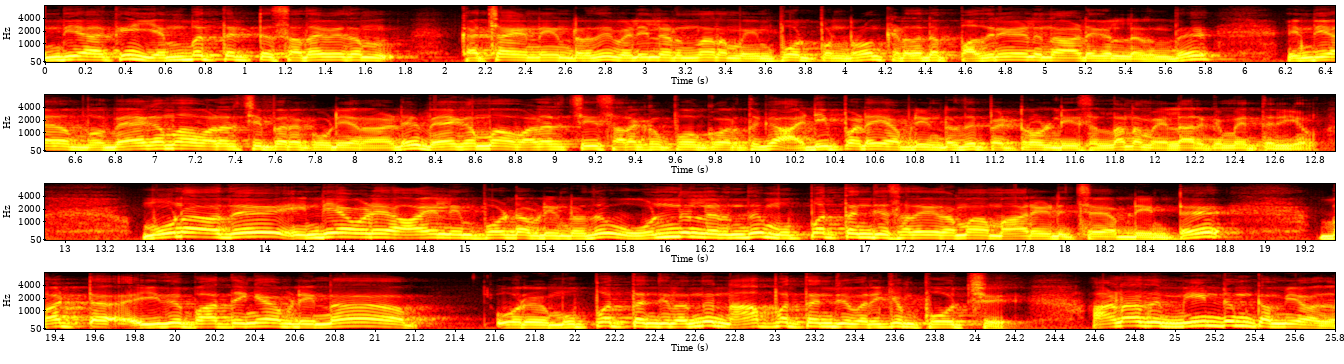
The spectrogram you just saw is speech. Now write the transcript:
இந்தியாவுக்கு எண்பத்தெட்டு சதவீதம் கச்சா எண்ணெய்ன்றது வெளியில இருந்து தான் நம்ம இம்போர்ட் பண்ணுறோம் கிட்டத்தட்ட பதினேழு நாடுகள்லேருந்து இந்தியா வேகமாக வளர்ச்சி பெறக்கூடிய நாடு வேகமாக வளர்ச்சி சரக்கு போக்குவரத்துக்கு அடிப்படை அப்படின்றது பெட்ரோல் டீசல் தான் நம்ம எல்லாருக்குமே தெரியும். மூணாவது இந்தியாவுடைய ஆயில் இம்போர்ட் அப்படின்றது ஒன்றுலேருந்து முப்பத்தஞ்சு சதவீதமாக மாறிடுச்சு அப்படின்ட்டு. பட் இது பார்த்தீங்க அப்படின்னா ஒரு முப்பத்தஞ்சுலேருந்து நாற்பத்தஞ்சு வரைக்கும் போச்சு. ஆனால் அது மீண்டும் கம்மியாகுது.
